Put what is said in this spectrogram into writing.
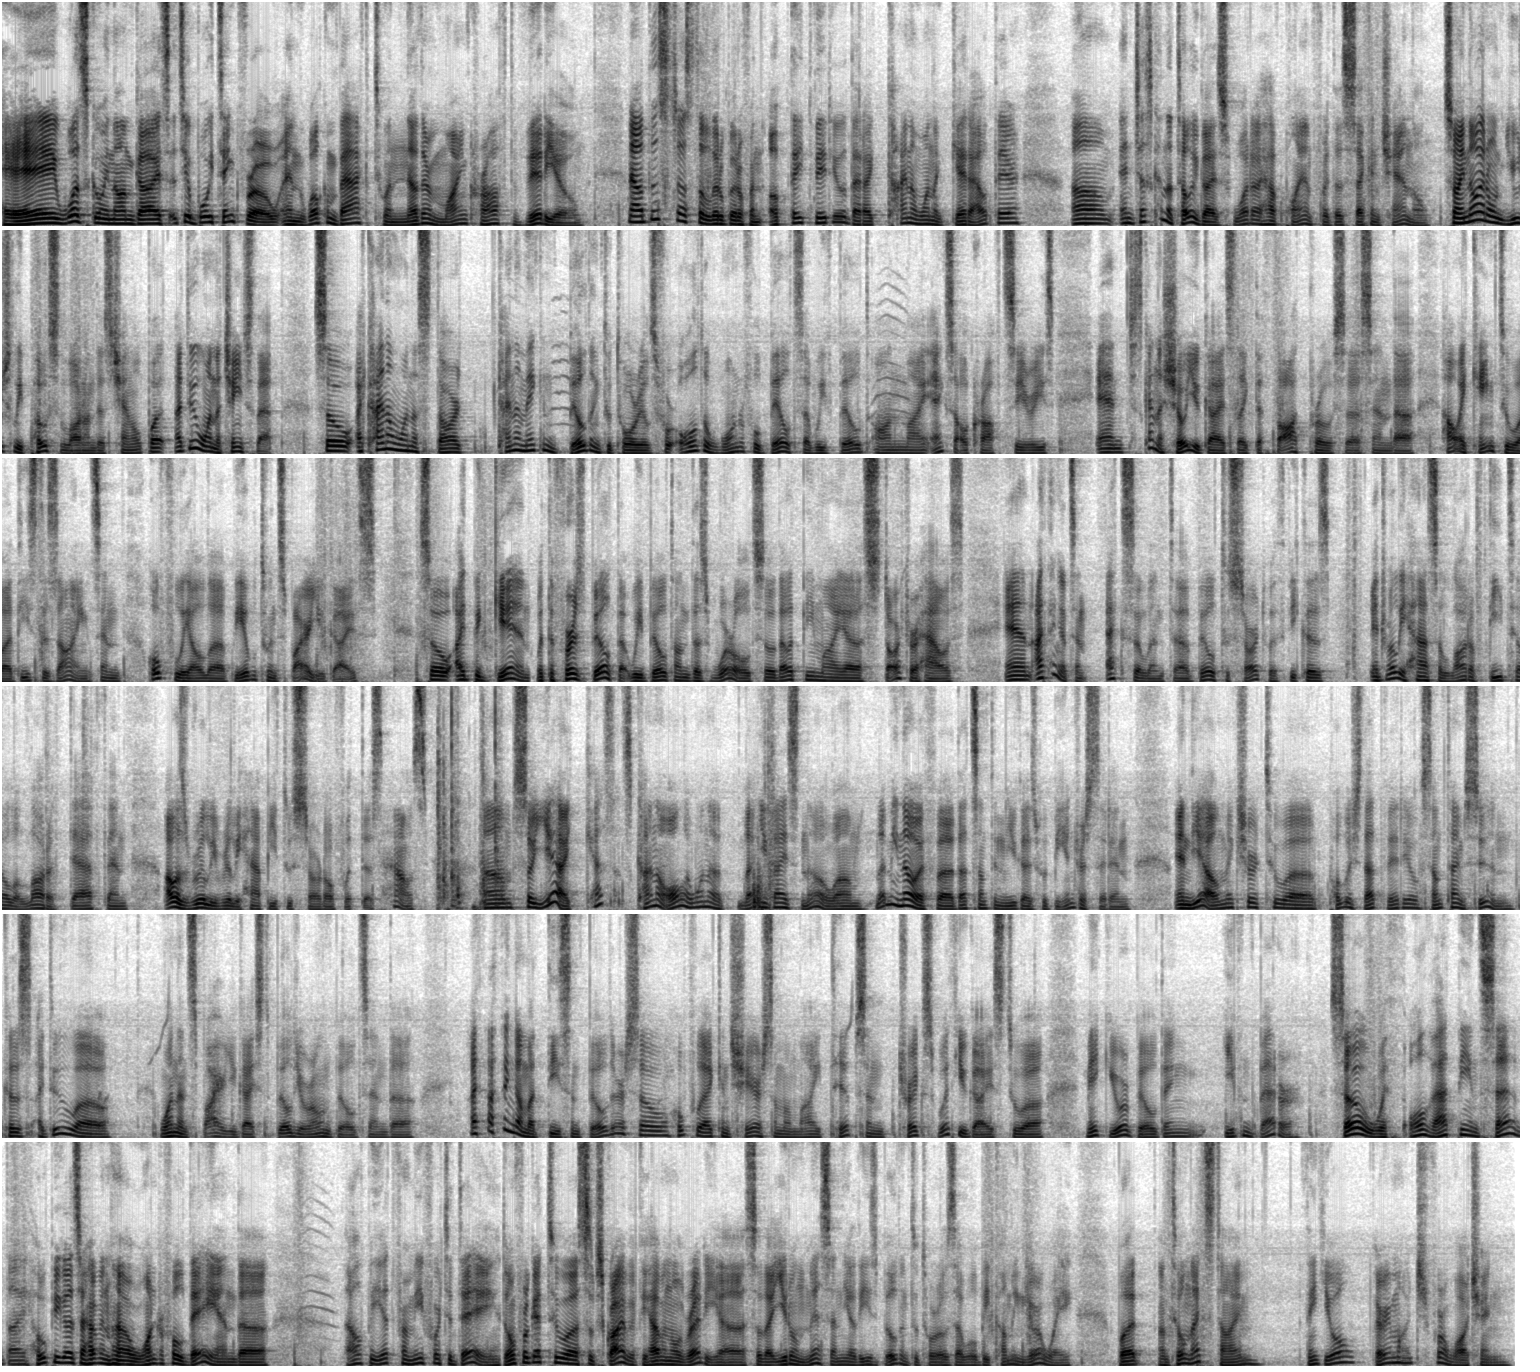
Hey, what's going on guys? It's your boy Tinkfro and welcome back to another Minecraft video. Now this is just a little bit of an update video that I kind of want to get out there um, and just kind of tell you guys what I have planned for this second channel. So I know I don't usually post a lot on this channel, but I do want to change that. So I kind of want to start kind of making building tutorials for all the wonderful builds that we've built on my Exilecraft series and just kind of show you guys like the thought process and uh, how I came to uh, these designs and hopefully I'll uh, be able to inspire you guys. So I'd begin with the first build that we built on this world. So that would be my uh, starter house. And I think it's an excellent uh, build to start with because it really has a lot of detail, a lot of depth, and I was really, really happy to start off with this house. Um, so yeah, I guess that's kind of all I want to let you guys know. Um, let me know if uh, that's something you guys would be interested in. And yeah, I'll make sure to uh, publish that video sometime soon because I do uh, want to inspire you guys to build your own builds. And uh, I, th I think I'm a decent builder, so hopefully I can share some of my tips and tricks with you guys to uh, make your building even better. So, with all that being said, I hope you guys are having a wonderful day, and uh, that'll be it from me for today. Don't forget to uh, subscribe if you haven't already, uh, so that you don't miss any of these building tutorials that will be coming your way. But until next time, thank you all very much for watching.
